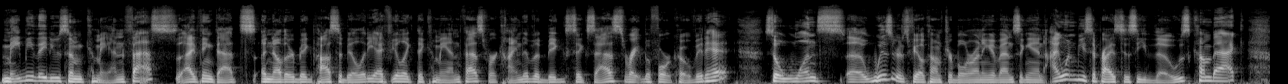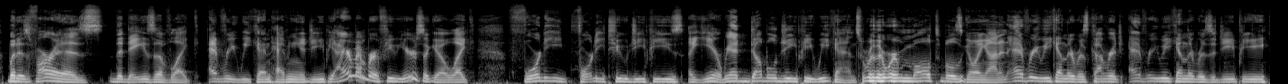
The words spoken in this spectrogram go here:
Maybe they do some command fests. I think that's another big possibility. I feel like the command fests were kind of a big success right before COVID hit. So once uh, Wizards feel comfortable running events again, I wouldn't be surprised to see those come back. But as far as the days of like every weekend having a GP, I remember a few years ago, like 40, 42 GPs a year. We had double GP weekends where there were multiples going on, and every weekend there was coverage, every weekend there was a GP.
